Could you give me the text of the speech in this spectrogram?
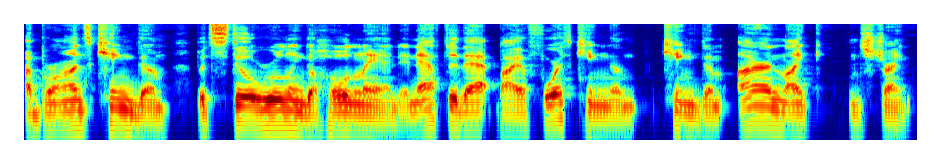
a bronze kingdom, but still ruling the whole land, and after that by a fourth kingdom, kingdom iron-like in strength.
